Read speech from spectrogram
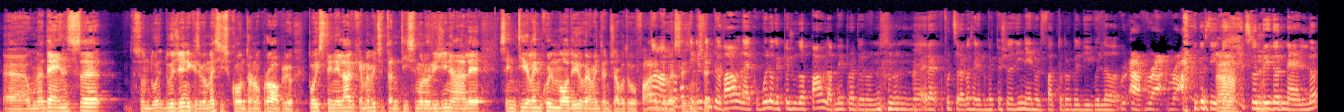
eh, una dance. Sono due, due generi che secondo me si scontrano proprio. Poi Stay Alive, che a me piace tantissimo l'originale, sentirla in quel modo io veramente non ce la potevo fare, No, devo infatti, essere per esempio Paola, ecco, quello che è piaciuto a Paola, a me proprio non, non- era forse la cosa che non mi è piaciuta di meno, il fatto proprio di quello ra, ra, ra, così Ah, sul sì. ritornello.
